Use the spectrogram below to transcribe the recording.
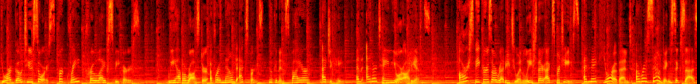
your go to source for great pro life speakers we have a roster of renowned experts who can inspire, educate, and entertain your audience. Our speakers are ready to unleash their expertise and make your event a resounding success.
